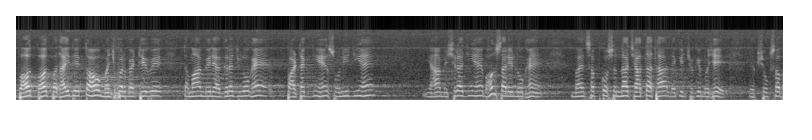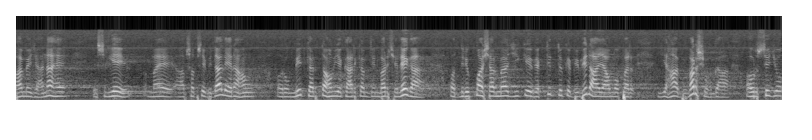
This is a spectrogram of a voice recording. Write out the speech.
बहुत बहुत बधाई देता हूँ। मंच पर बैठे हुए तमाम मेरे अग्रज लोग हैं, पाठक जी हैं, सोनी जी हैं, यहाँ मिश्रा जी हैं, बहुत सारे लोग हैं। मैं सबको सुनना चाहता था, लेकिन चूँकि मुझे एक शोक सभा में जाना है, इसलिए मैं आप सबसे विदा ले रहा हूँ। और उम्मीद करता हूँ ये कार्यक्रम दिन भर चलेगा और निरुपमा शर्मा जी के व्यक्तित्व के विभिन्न आयामों पर यहाँ विमर्श होगा और उससे जो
